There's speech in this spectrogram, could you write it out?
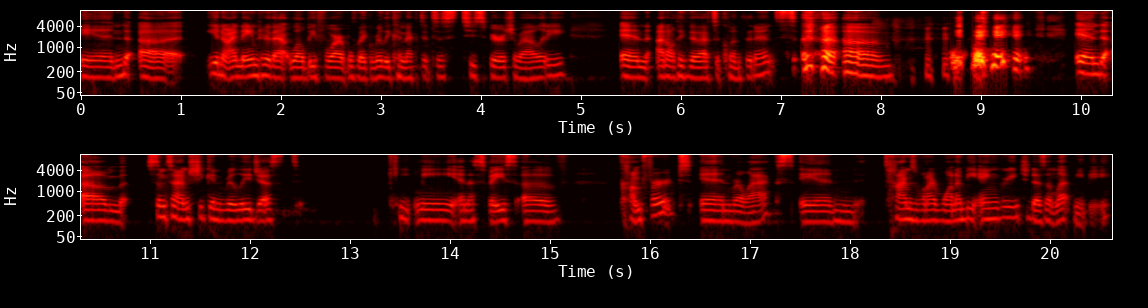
and uh, you know I named her that well before I was like really connected to to spirituality, and I don't think that that's a coincidence. um, and um, sometimes she can really just keep me in a space of comfort and relax. And times when I want to be angry, she doesn't let me be.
